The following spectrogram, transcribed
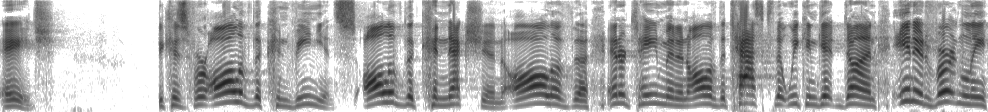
age. Because for all of the convenience, all of the connection, all of the entertainment, and all of the tasks that we can get done, inadvertently,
